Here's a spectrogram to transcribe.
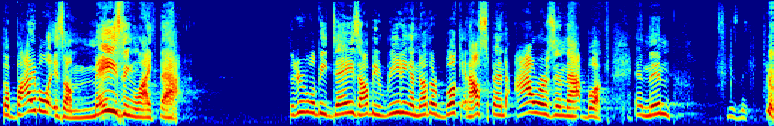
The Bible is amazing like that. There will be days I'll be reading another book and I'll spend hours in that book. And then, excuse me.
